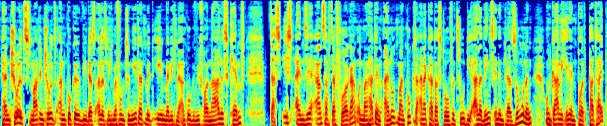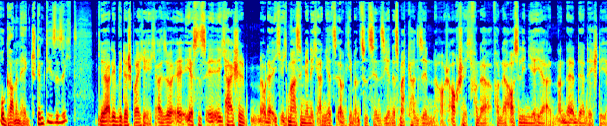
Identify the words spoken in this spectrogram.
Herrn Schulz, Martin Schulz angucke, wie das alles nicht mehr funktioniert hat mit ihm, wenn ich mir angucke, wie Frau Nahles kämpft. Das ist ein sehr ernsthafter Vorgang und man hat den Eindruck, man guckte einer Katastrophe zu, die allerdings in den Personen und gar nicht in den Parteiprogrammen hängt. Stimmt diese Sicht? Ja, dem widerspreche ich. Also äh, erstens, äh, ich heische oder ich, ich maße mir nicht an, jetzt irgendjemanden zu zensieren. Das macht keinen Sinn, auch, auch nicht von der von der Außenlinie her, an der, an der, ich stehe.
